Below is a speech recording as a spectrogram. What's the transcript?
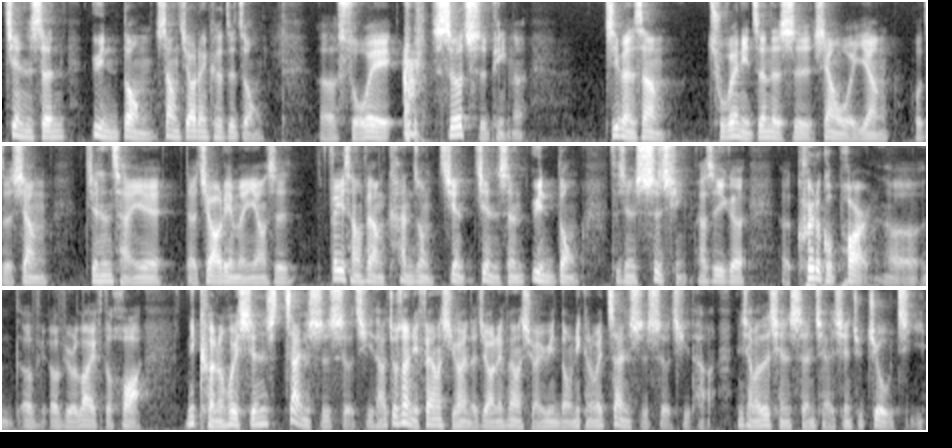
健身、运动、上教练课这种呃所谓 奢侈品呢。基本上，除非你真的是像我一样，或者像健身产业的教练们一样，是非常非常看重健健身运动这件事情，它是一个呃 critical part 呃 of of your life 的话，你可能会先暂时舍弃它。就算你非常喜欢你的教练，非常喜欢运动，你可能会暂时舍弃它。你想把这钱省起来，先去救急，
